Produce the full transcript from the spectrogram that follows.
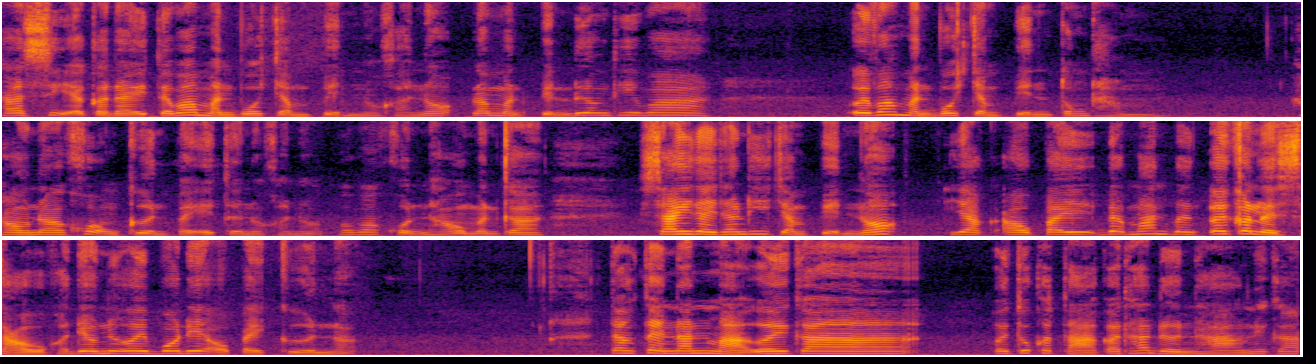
ถ้าเสียก็ได้แต่ว่ามันโบ่จำเป็นเนาะค่ะเนาะแล้วมันเป็นเรื่องที่ว่า เอ่ยว่ามันโบ่จำเป็นต้องทำ เฮาเนาะของเกินไปไอ้เตือเนาะค่ะเนาะเพราะว่าคนเฮามันก็ใช้ได้ทั้งที่จำเป็นเนาะอยากเอาไปแบบมันเบิ่งเอ้ยก็เลยเศร้าค่ะเดี๋ยวนี้เอ้ยบ่ได้เอาไปเกินละตั้งแต่นั้นมาเอ้ยก็เอ้ยตุ๊กตาก็ถ้าเดินทางนี่ก็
